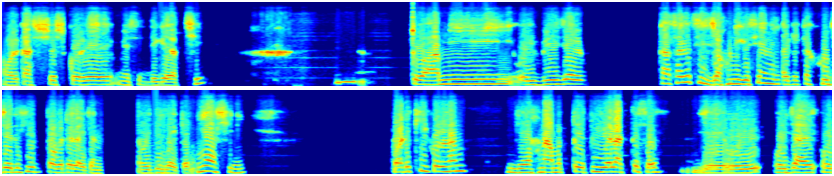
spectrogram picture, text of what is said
আমার কাজ শেষ করে মেসের দিকে যাচ্ছি। তো আমি ওই ব্রিজের কাছাকাছি যখনই গেছি, আমি লাইটারটা খুঁজে দেখি পকেটে লাইটার ওই দিন লাইটার নিয়ে আসিনি। পরে কি করলাম? যে এখন আমার তো একটু ইয়ে লাগতেছে যে ওই ওই ওই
